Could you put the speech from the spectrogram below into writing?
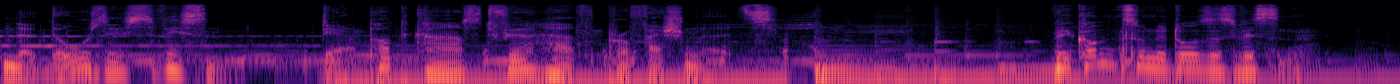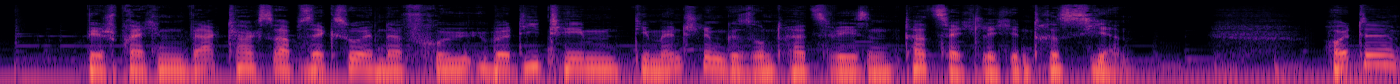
Ne Dosis Wissen, der Podcast für Health Professionals. Willkommen zu Ne Dosis Wissen. Wir sprechen werktags ab 6 Uhr in der Früh über die Themen, die Menschen im Gesundheitswesen tatsächlich interessieren. Heute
